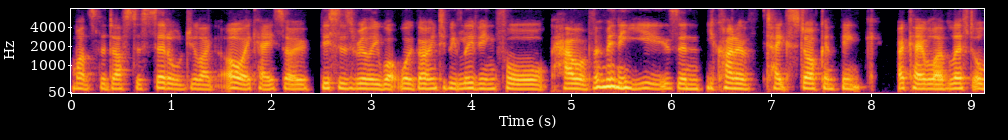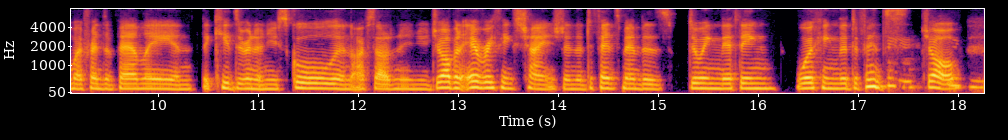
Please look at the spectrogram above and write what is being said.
once the dust has settled you're like oh okay so this is really what we're going to be living for however many years and you kind of take stock and think okay, well, I've left all my friends and family, and the kids are in a new school, and I've started a new job, and everything's changed, and the defense members doing their thing, working the defense mm-hmm. job. Mm-hmm.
